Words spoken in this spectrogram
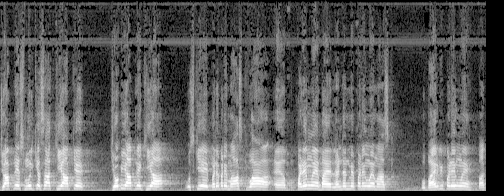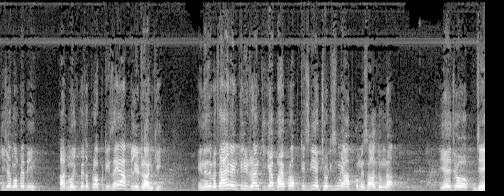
جو آپ نے اس ملک کے ساتھ کیا آپ کے جو بھی آپ نے کیا اس کے بڑے بڑے ماسک وہاں پڑے ہوئے ہیں باہر لندن میں پڑے ہوئے ہیں ماسک وہ باہر بھی پڑے ہوئے ہیں باقی جگہوں پہ بھی۔ ہر ملک میں تو پراپرٹیز ہیں آپ کے لیڈران کی۔ انہوں نے بتایا نا ان کی لیڈران کی کیا باہر پراپرٹیز نہیں ایک چھوٹی سی میں آپ کو مثال دوں گا۔ یہ جو جی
